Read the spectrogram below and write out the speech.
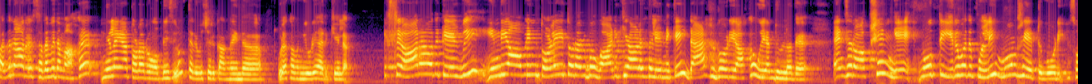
பதினாறு சதவீதமாக நிலையாக தொடரும் அப்படின்னு தெரிவிச்சிருக்காங்க இந்த உலக வங்கியுடைய அறிக்கையில். நெக்ஸ்ட் ஆறாவது கேள்வி இந்தியாவின் தொலைத்தொடர்பு வாடிக்கையாளர்கள் எண்ணிக்கை டேஷ் கோடியாக உயர்ந்துள்ளது. ஆன்சர் ஆப்ஷன் ஏ நூற்றி இருபது புள்ளி மூன்று எட்டு கோடி. ஸோ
